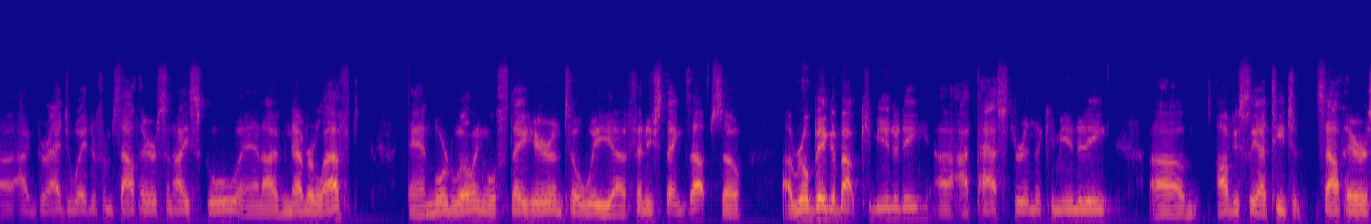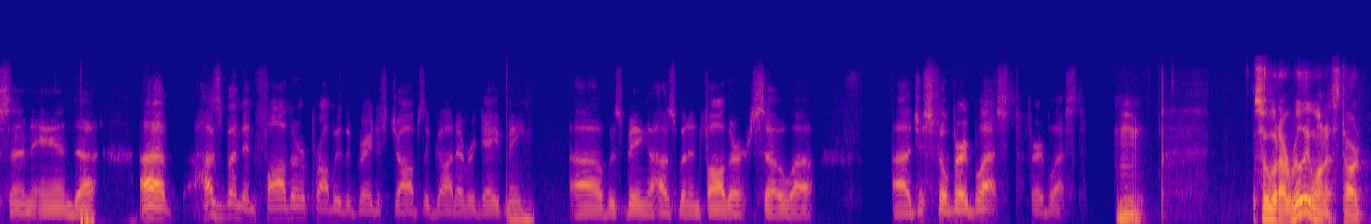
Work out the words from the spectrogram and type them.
Uh, I graduated from South Harrison High School, and I've never left. And Lord willing, we'll stay here until we uh, finish things up. So, uh, real big about community. I pastor in the community. Um, obviously, I teach at South Harrison, and uh, husband and father, probably the greatest jobs that God ever gave me, uh, was being a husband and father. So uh, uh, just feel very blessed, very blessed. Hmm. So what I really want to start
